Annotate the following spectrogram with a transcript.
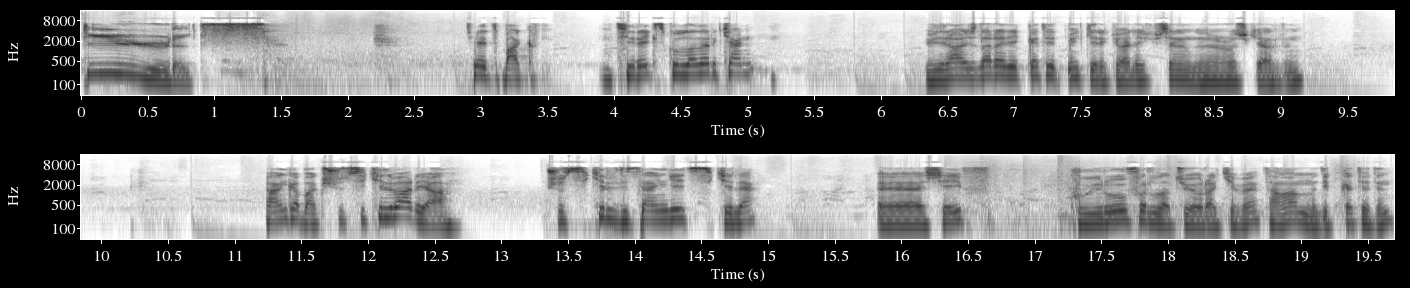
T-Rex. Chat bak T-Rex kullanırken virajlara dikkat etmek gerekiyor. Aleykümselam döner hoş geldin. Kanka bak şu skill var ya. Şu skill disengage skill'e eee şey kuyruğu fırlatıyor rakibe tamam mı? Dikkat edin.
